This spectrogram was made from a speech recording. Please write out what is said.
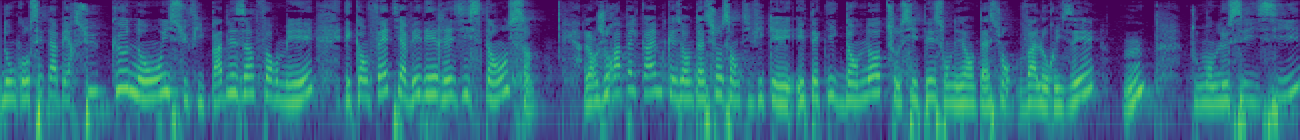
Donc, on s'est aperçu que non, il suffit pas de les informer, et qu'en fait, il y avait des résistances alors je vous rappelle quand même que les orientations scientifiques et, techniques dans notre société sont des orientations valorisées. Hmm, tout le monde le sait ici.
